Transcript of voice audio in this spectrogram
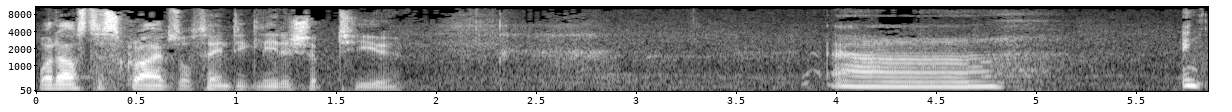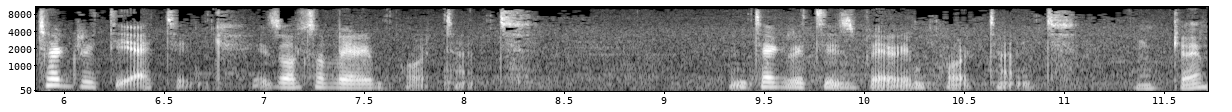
What else describes authentic leadership to you? Uh, integrity, I think, is also very important. Integrity is very important. Okay.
